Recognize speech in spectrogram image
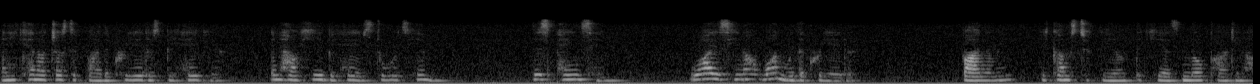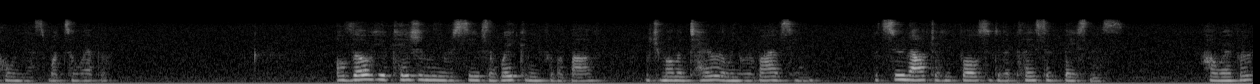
and he cannot justify the Creator's behavior and how he behaves towards him. This pains him. Why is he not one with the Creator? Finally, he comes to feel that he has no part in holiness whatsoever. Although he occasionally receives awakening from above, which momentarily revives him, but soon after he falls into the place of baseness. However,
